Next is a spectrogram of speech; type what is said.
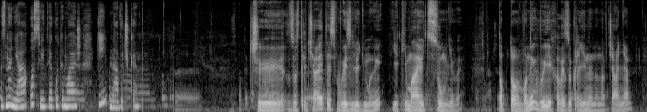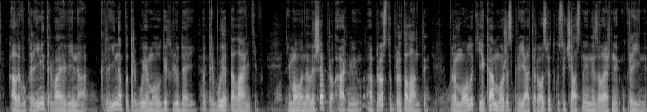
знання, освіта, яку ти маєш, і навички. Чи зустрічаєтесь ви з людьми, які мають сумніви? Тобто вони виїхали з України на навчання, але в Україні триває війна. Країна потребує молодих людей, потребує талантів. І мова не лише про армію, а просто про таланти, про молодь, яка може сприяти розвитку сучасної незалежної України.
